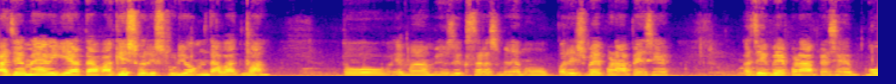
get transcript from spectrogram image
આજે અમે આવી ગયા હતા વાઘેશ્વરી સ્ટુડિયો અમદાવાદમાં. તો એમાં મ્યુઝિક સરસ મજાનું પરેશભાઈ પણ આપે છે, અજયભાઈ પણ આપે છે. બહુ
